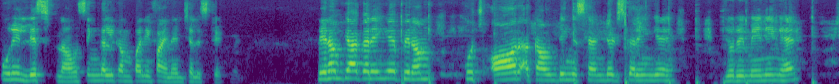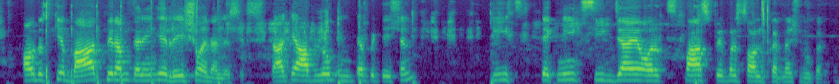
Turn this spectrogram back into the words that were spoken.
पूरी लिस्ट ना हो सिंगल कंपनी फाइनेंशियल स्टेटमेंट फिर हम क्या करेंगे? फिर हम कुछ और अकाउंटिंग स्टैंडर्ड्स करेंगे, जो रिमेनिंग है। और उसके बाद फिर हम करेंगे रेशो एनालिसिस ताकि आप लोग इंटरप्रिटेशन की टेक्निक सीख जाएँ और पास पेपर सॉल्व करना शुरू कर दें।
